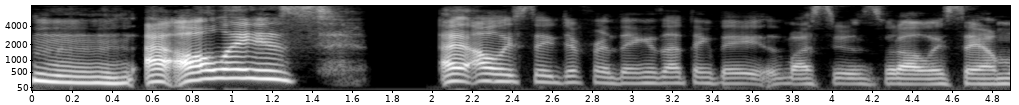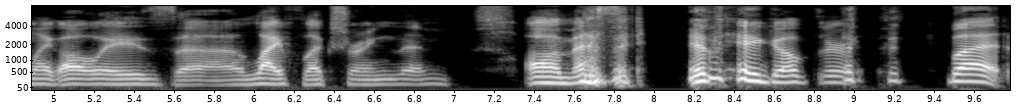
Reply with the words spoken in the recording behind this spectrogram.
Hmm. I always I always say different things. I think they my students would always say I'm like always uh, life lecturing them um as they, if they go through. But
